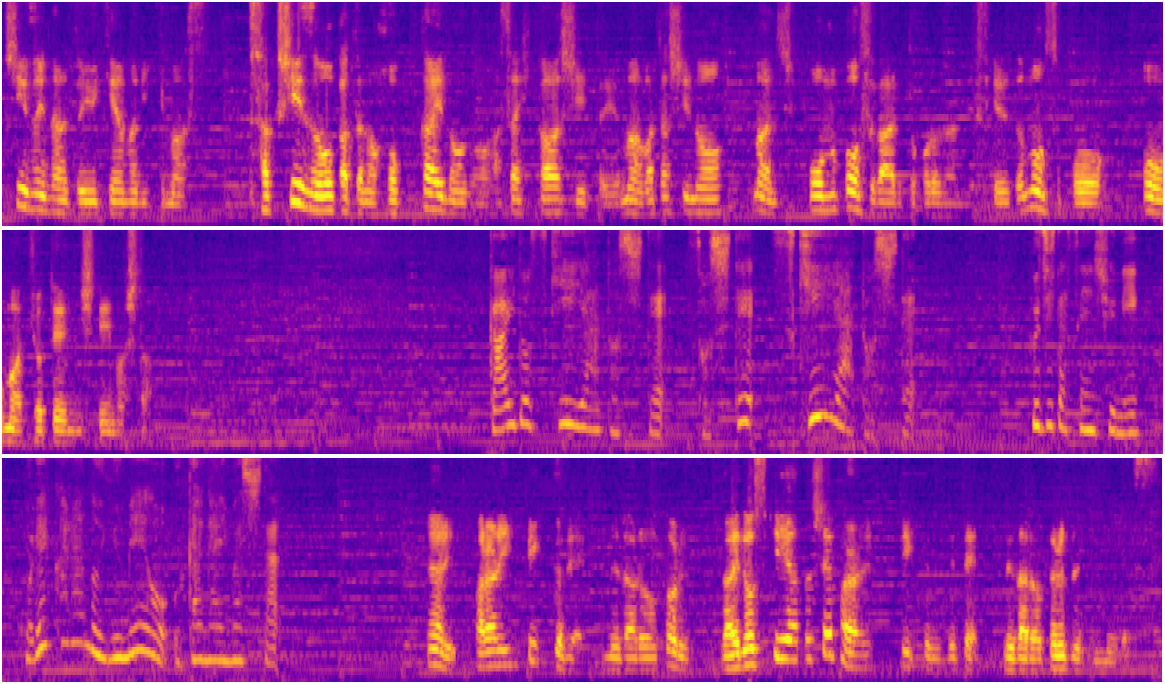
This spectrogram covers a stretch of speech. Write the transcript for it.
シーズンになると雪山に行きます。昨シーズン多かったのは北海道の旭川市という、まあ私の、まあ、ホームコースがあるところなんですけれども、そこをまあ拠点にしていました。ガイドスキーヤーとして、そしてスキーヤーとして、藤田選手にこれからの夢を伺いました。やはりパラリンピックでメダルを取る、ガイドスキーヤーとしてパラリンピックに出てメダルを取るという夢です。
